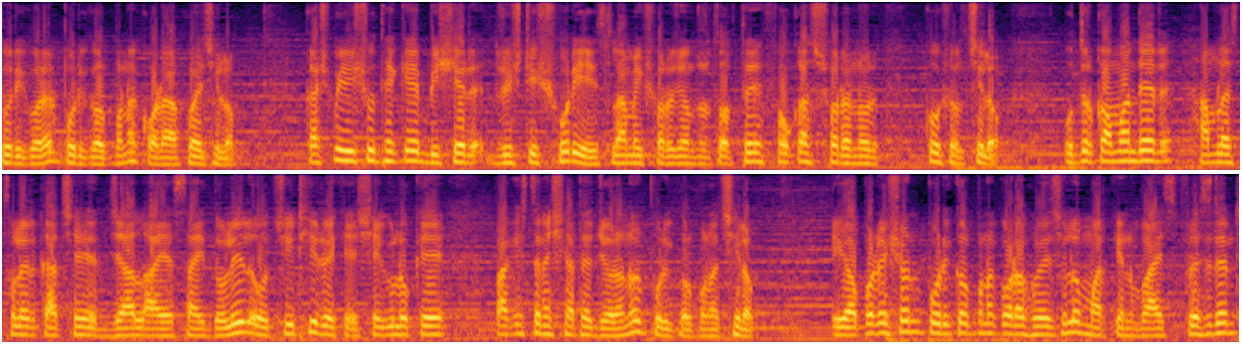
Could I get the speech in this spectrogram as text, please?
তৈরি করার পরিকল্পনা করা হয়েছিল। কাশ্মীর ইস্যু থেকে বিশ্বের দৃষ্টি সরিয়ে ইসলামিক ষড়যন্ত্র তত্ত্বে ফোকাস সরানোর কৌশল ছিল। উত্তর কমান্ডের হামলাস্থলের কাছে জাল আইএসআই দলিল ও চিঠি রেখে সেগুলোকে পাকিস্তানের সাথে জড়ানোর পরিকল্পনা ছিল। এই অপারেশন পরিকল্পনা করা হয়েছিল মার্কিন ভাইস প্রেসিডেন্ট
